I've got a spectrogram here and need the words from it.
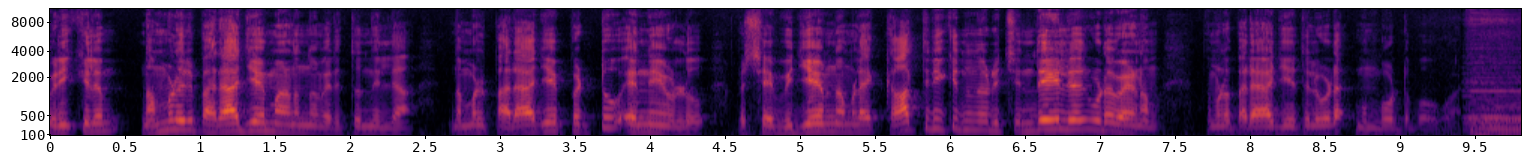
ഒരിക്കലും നമ്മളൊരു പരാജയമാണെന്ന് വരുത്തുന്നില്ല. നമ്മൾ പരാജയപ്പെട്ടു എന്നേ ഉള്ളൂ. പക്ഷേ വിജയം നമ്മളെ കാത്തിരിക്കുന്ന ഒരു ചിന്തയിലൂടെ വേണം നമ്മൾ പരാജയത്തിലൂടെ മുമ്പോട്ട് പോകുവാൻ.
